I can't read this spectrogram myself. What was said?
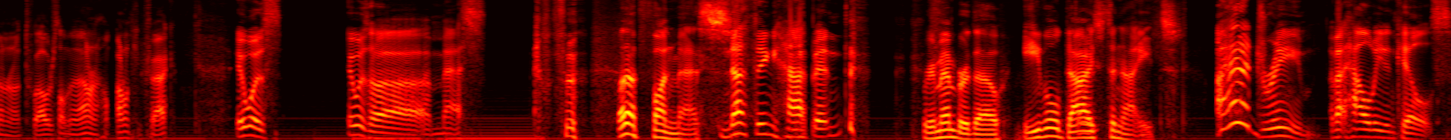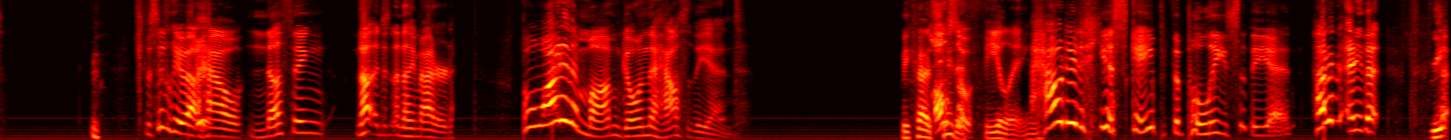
I don't know twelve or something. I don't know. I don't keep track. It was, it was a mess. What a fun mess. Nothing happened. Remember though, evil dies tonight. I had a dream about Halloween and kills, specifically about how nothing, not just nothing mattered, but why did the mom go in the house at the end? Because she had Also, a feeling. How did he escape the police at the end? How did any of that? Re-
